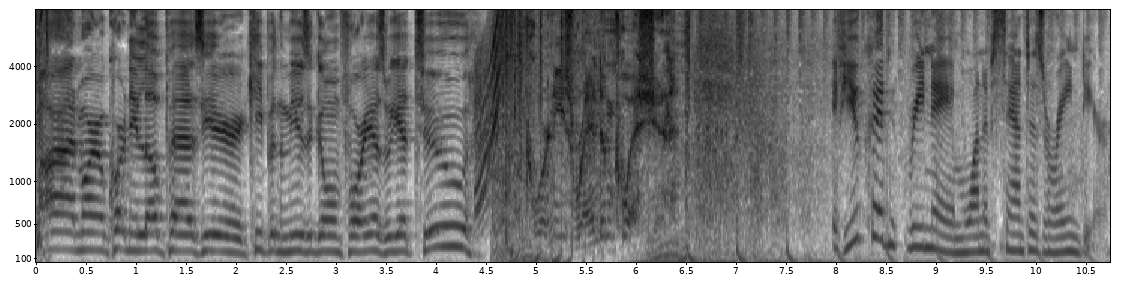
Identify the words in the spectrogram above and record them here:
All right, Mario Courtney Lopez here, keeping the music going for you as we get to. Courtney's random question. If you could rename one of Santa's reindeer,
